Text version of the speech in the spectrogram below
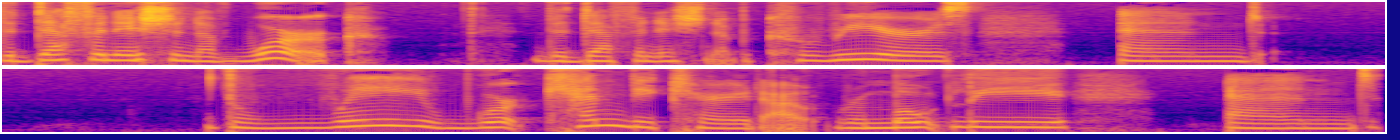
the definition of work, the definition of careers, and the way work can be carried out remotely and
